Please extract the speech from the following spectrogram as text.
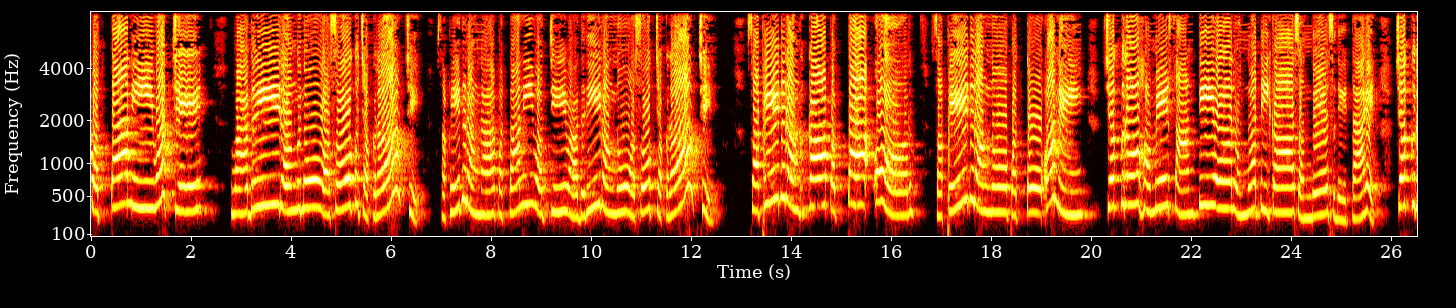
પત્તાની વચ્ચે વાદળી રંગનું અશોક ચક્ર છે સફેદ રંગના પત્તાની વચ્ચે વાદળી રંગનું અશોક ચક્ર છે सफेद रंग का पत्ता और सफेद रंगनो पत्तो અને चक्र हमें शांति और उन्नति का संदेश देता है ચક્ર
